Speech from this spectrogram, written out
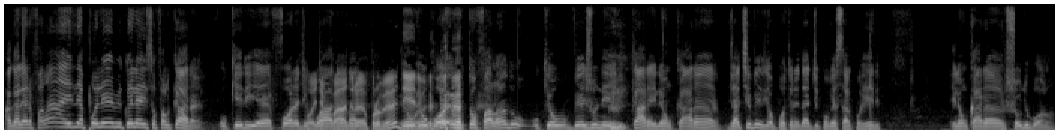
A galera fala, ah, ele é polêmico, ele é isso. Eu falo, cara, o que ele é fora de Fora quadra. de quadra, né? o problema é dele. Eu, eu, eu tô falando o que eu vejo nele. Cara, ele é um cara. Já tive a oportunidade de conversar com ele. Ele é um cara show de bola.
